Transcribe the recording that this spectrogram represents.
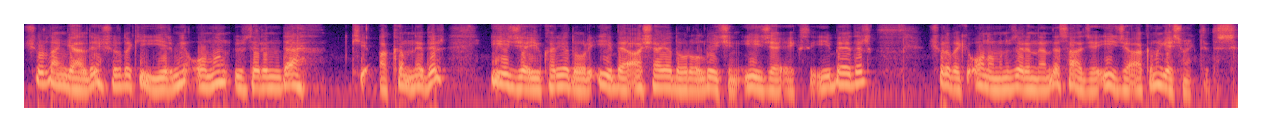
Şuradan geldi. Şuradaki 20 ohmun üzerindeki akım nedir? IC yukarıya doğru, IB aşağıya doğru olduğu için IC eksi IB'dir. Şuradaki 10 ohmun üzerinden de sadece IC akımı geçmektedir.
